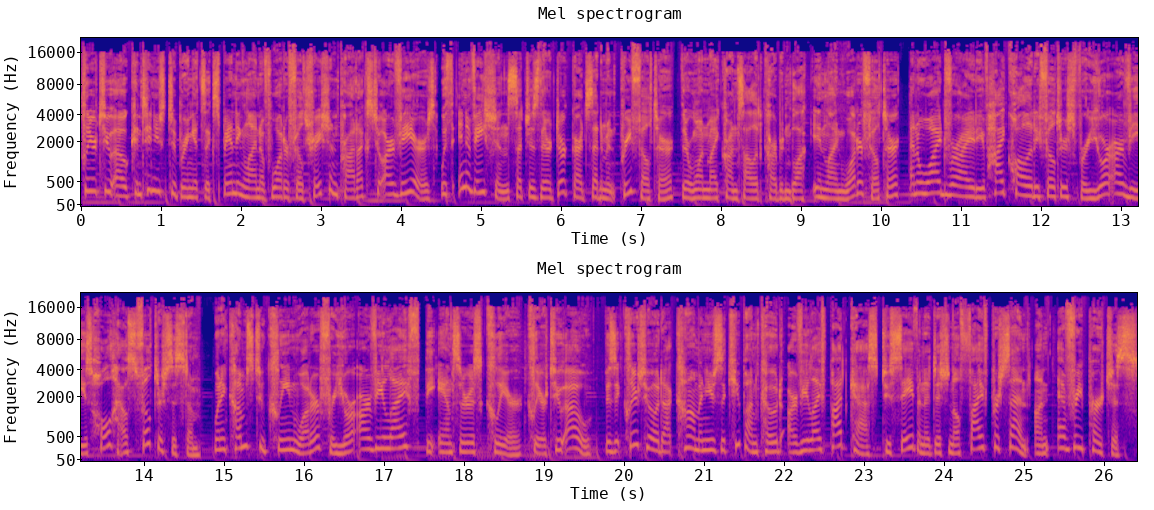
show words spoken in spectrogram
Clear 2O continues to bring its expanding line of water filtration products to RVers with innovations such as their DirtGuard sediment pre-filter, their 1 micron solid carbon block inline water filter, and a wide variety of high-quality filters for your RV's whole house filter system. When it comes to clean water for your RV life, the answer is clear. Clear 2O. Visit clear2o.com and use the coupon code RVLifePodcast to save an additional 5% on every purchase.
